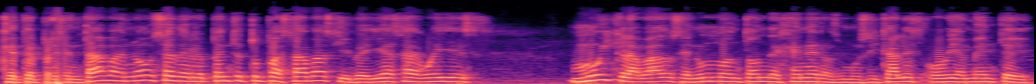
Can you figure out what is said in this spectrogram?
que te presentaba, ¿no? O sea, de repente tú pasabas y veías a güeyes muy clavados en un montón de géneros musicales, obviamente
